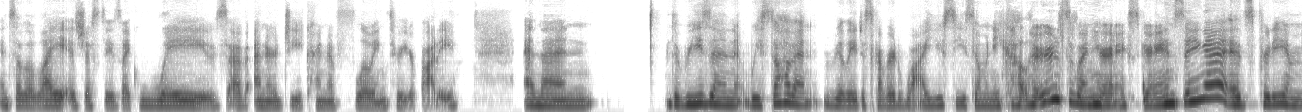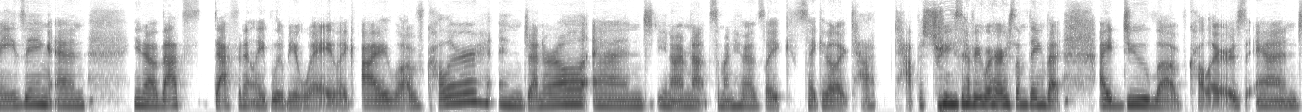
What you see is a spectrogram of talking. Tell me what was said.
And so the light is just these like waves of energy kind of flowing through your body. And then the reason we still haven't really discovered why you see so many colors when you're experiencing it it's pretty amazing. And you know that's definitely blew me away. Like i love color in general. And you know i'm not someone who has like psychedelic tap- tapestries everywhere or something but i do love colors. And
